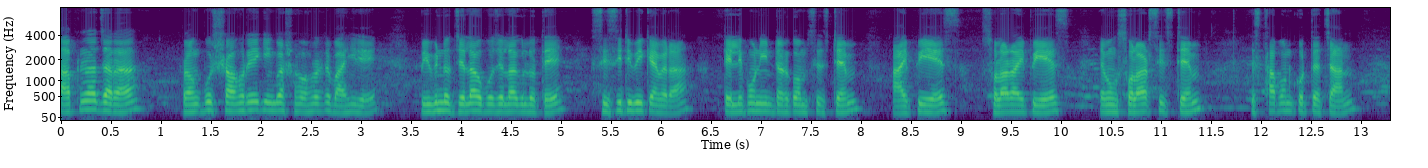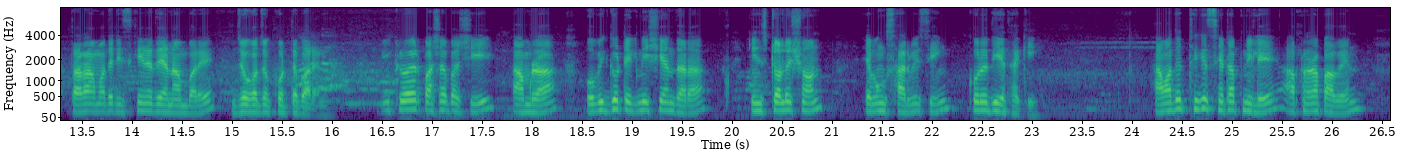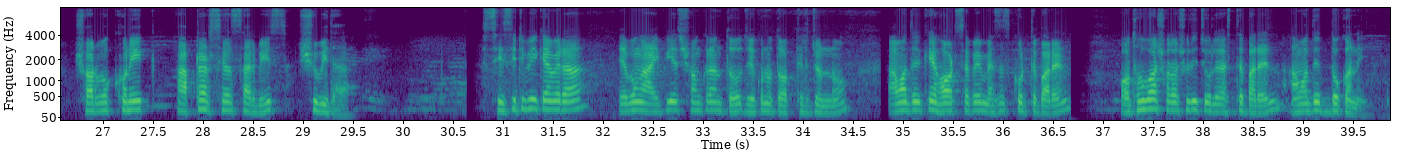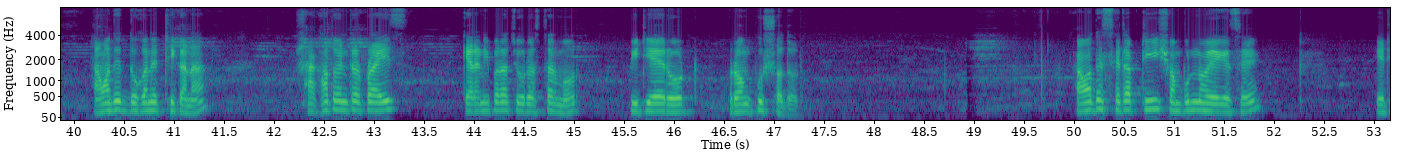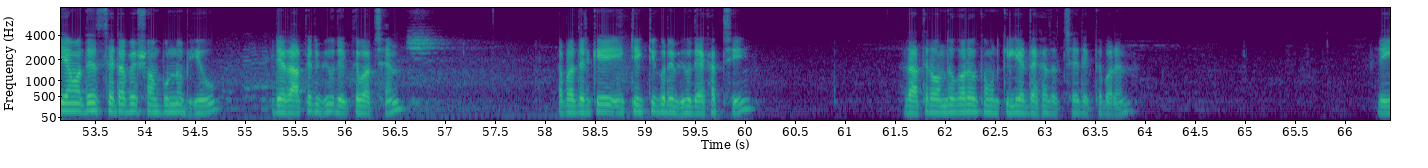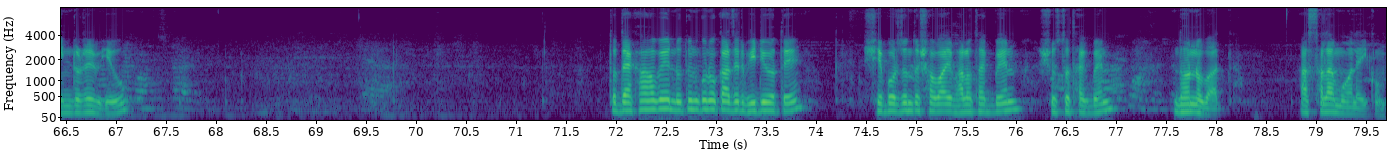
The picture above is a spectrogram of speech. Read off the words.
আপনারা যারা রংপুর শহরে কিংবা শহরের বাহিরে বিভিন্ন জেলা উপজেলাগুলোতে CCTV camera telephone intercom system IPS solar IPS এবং সোলার সিস্টেম স্থাপন করতে চান, তারা আমাদের স্ক্রিনে দেওয়া নাম্বারে যোগাযোগ করতে পারেন। বিক্রয়ের পাশাপাশি আমরা অভিজ্ঞ টেকনিশিয়ান দ্বারা ইনস্টলেশন এবং সার্ভিসিং করে দিয়ে থাকি। আমাদের থেকে সেট নিলে আপনারা পাবেন সর্বক্ষণিক আফটার সেল সার্ভিস সুবিধা। সিসিটিভি ক্যামেরা এবং আইপিএস সংক্রান্ত যে কোনো তথ্যের জন্য আমাদেরকে হোয়াটসঅ্যাপে মেসেজ করতে পারেন অথবা সরাসরি চলে আসতে পারেন আমাদের দোকানে। আমাদের দোকানের ঠিকানা শাখাত এন্টারপ্রাইজ, কেরানীপাড়া চৌরাস্তার মোড়, পিটিআই রোড, রংপুর সদর। আমাদের সেট সম্পূর্ণ হয়ে গেছে। এটি আমাদের সেট সম্পূর্ণ ভিউ এটা রাতের ভিউ দেখতে পাচ্ছেন। আপনাদেরকে একটি একটি করে ভিউ দেখাচ্ছি। রাতের অন্ধকারেও কেমন ক্লিয়ার দেখা যাচ্ছে, দেখতে পারেন। ইনডোরের ভিউ তো দেখা হবে নতুন কোনো কাজের ভিডিওতে। সে পর্যন্ত সবাই ভালো থাকবেন, সুস্থ থাকবেন। ধন্যবাদ। আসসালামু আলাইকুম।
